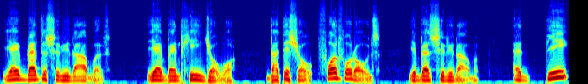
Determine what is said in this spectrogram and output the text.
jij bent een Surinamer. Jij bent geen Jowo. Dat is jouw voorvoorouders. Je bent Surinamer. En, die,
